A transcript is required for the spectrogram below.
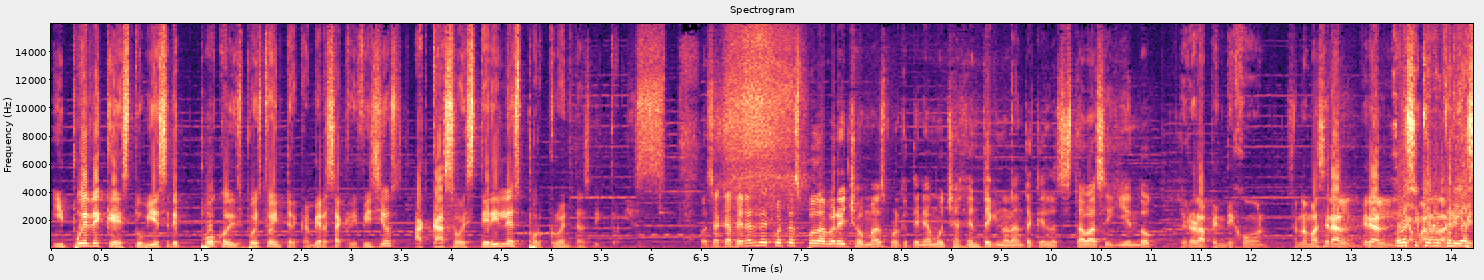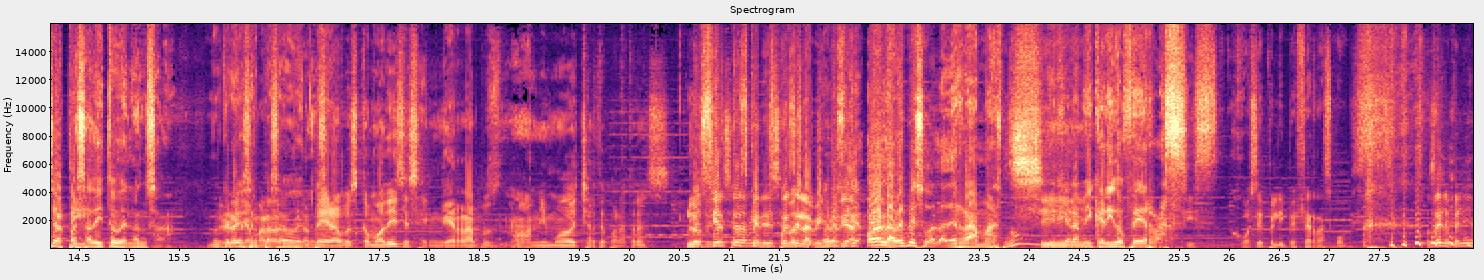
y puede que estuviese de poco dispuesto a intercambiar sacrificios, acaso estériles, por cruentas victorias. O sea que a final de cuentas pudo haber hecho más porque tenía mucha gente ignorante que los estaba siguiendo. Pero era pendejón. O sea, nomás era, el- era el. Ahora sí que no quería ser pasadito de lanza. No quería ser pasado de. Pero pues como dices, en guerra, pues no, ni modo de echarte para atrás. Lo cierto es que Desgraciadamente después de la a escuchar- Ahora sí victoria. que, ahora la bebes o la derramas, ¿no? Sí. Dijera mi querido Ferras. Así es, José Felipe Ferraz Gómez. O sea, le peleé.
